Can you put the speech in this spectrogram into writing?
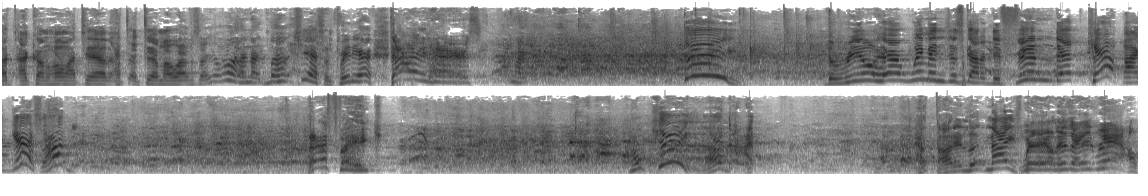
I, I come home, I tell, I, I tell my wife, I say, oh, not, she has some pretty hair. That ain't hers. i Like, the real hair women just got to defend that cap, I guess. I, that's fake. Okay. I, I, I thought it looked nice. Well, this ain't real.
